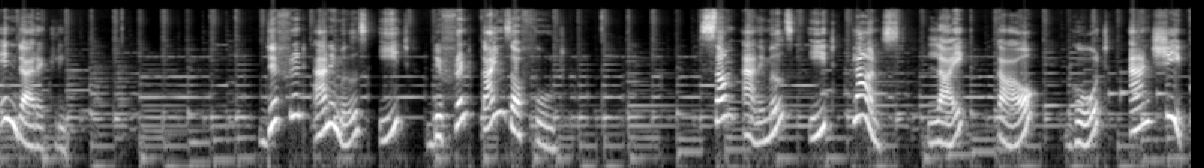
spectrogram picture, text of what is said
indirectly. Different animals eat different kinds of food. Some animals eat plants like cow, goat and sheep.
